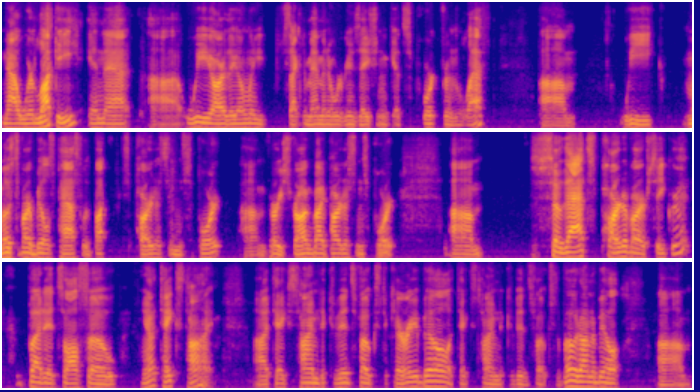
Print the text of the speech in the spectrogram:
now, we're lucky in that uh, we are the only Second Amendment organization that gets support from the left. Um, we most of our bills pass with bipartisan support, um, very strong bipartisan support. Um, so that's part of our secret, but it's also you know it takes time. Uh, it takes time to convince folks to carry a bill. It takes time to convince folks to vote on a bill. Um,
